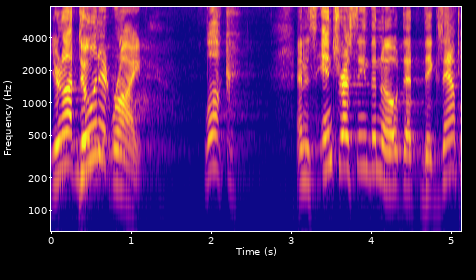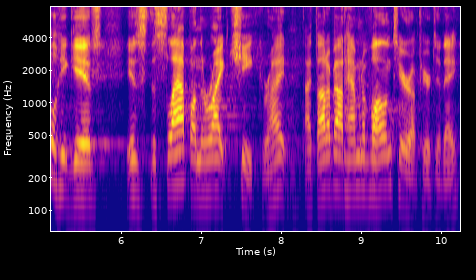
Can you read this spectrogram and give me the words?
You're not doing it right. Look. And it's interesting to note that the example he gives is the slap on the right cheek, right? I thought about having a volunteer up here today.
